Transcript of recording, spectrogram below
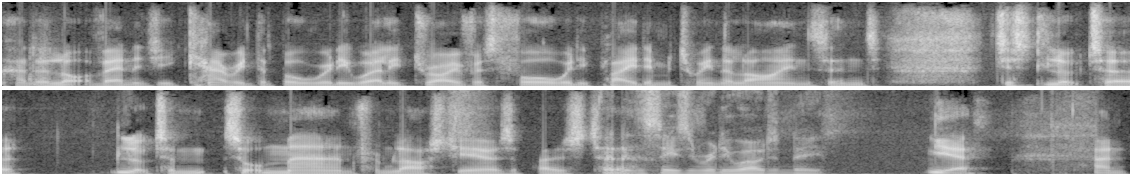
had a lot of energy, carried the ball really well. He drove us forward. He played in between the lines and just looked a looked a sort of man from last year as opposed to Ended the season really well, didn't he? yeah, and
